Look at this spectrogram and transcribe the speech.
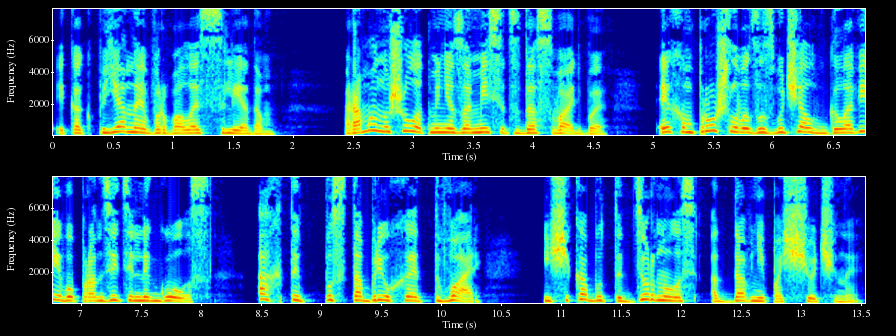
и как пьяная ворвалась следом. Роман ушел от меня за месяц до свадьбы. Эхом прошлого зазвучал в голове его пронзительный голос. «Ах ты, пустобрюхая тварь!» И щека будто дернулась от давней пощечины.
